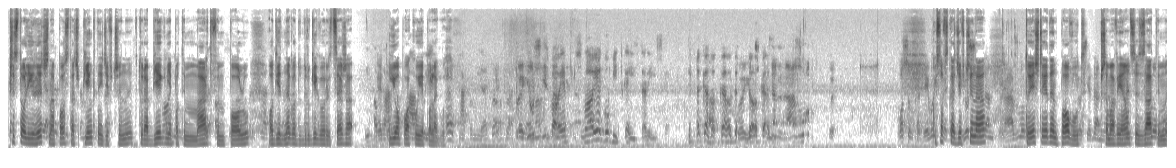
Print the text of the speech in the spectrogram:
Czysto liryczna postać pięknej dziewczyny, która biegnie po tym martwym polu od jednego do drugiego rycerza i opłakuje poległych. Swoje, swoje gubiczkę historyjskie. Kosowska dziewczyna to jeszcze jeden powód przemawiający za tym,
